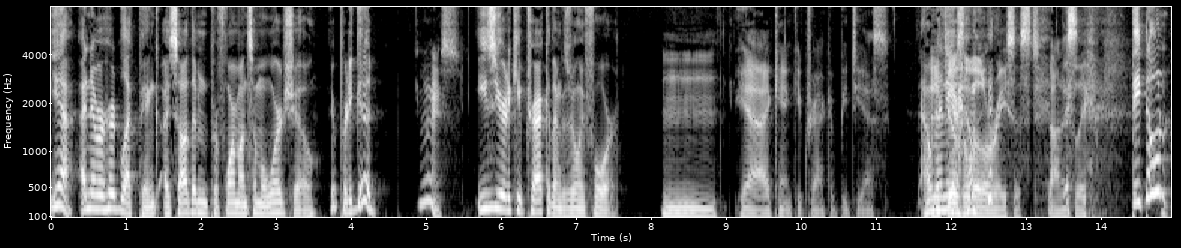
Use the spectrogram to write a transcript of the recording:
Yeah, I never heard Blackpink. I saw them perform on some award show. They're pretty good. Nice. Easier to keep track of them because there's only four. Mm, yeah, I can't keep track of BTS. How and many? It feels are- a little racist, honestly. They don't.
